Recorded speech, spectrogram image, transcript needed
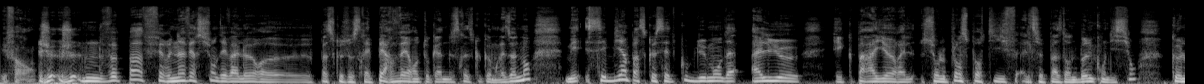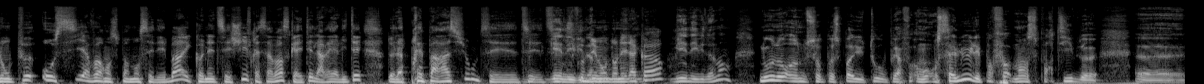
effarantes. Je, je ne veux pas faire une inversion des valeurs euh, parce que ce serait pervers en tout cas, ne serait-ce que comme raisonnement. Mais c'est bien parce que cette Coupe du Monde a, lieu et que par ailleurs, elle, sur le plan sportif, elle se passe dans de bonnes conditions, que l'on peut aussi avoir en ce moment ces débats et connaître ces chiffres et savoir ce qu'a été la réalité de la préparation de ces, ces, ces Coupes du Monde. On est d'accord? Bien évidemment. Nous, on ne s'oppose pas du tout. On, on salue les performances sportives de, euh,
